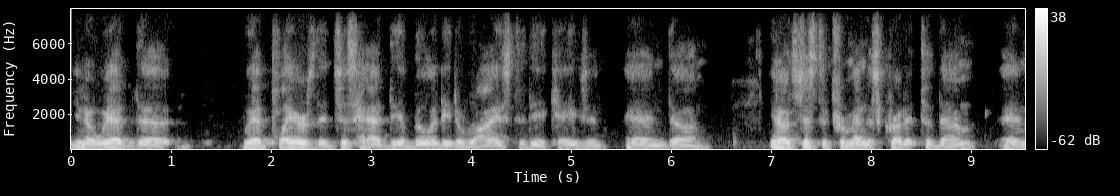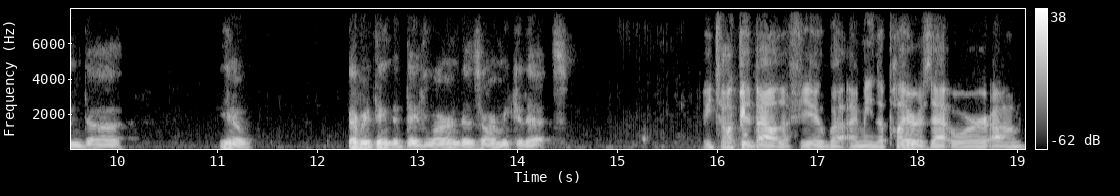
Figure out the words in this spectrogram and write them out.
you know, we had, uh, we had players that just had the ability to rise to the occasion. And, uh, you know, it's just a tremendous credit to them and, uh, you know, everything that they've learned as Army cadets. We talked about a few, but I mean, the players that were, um,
